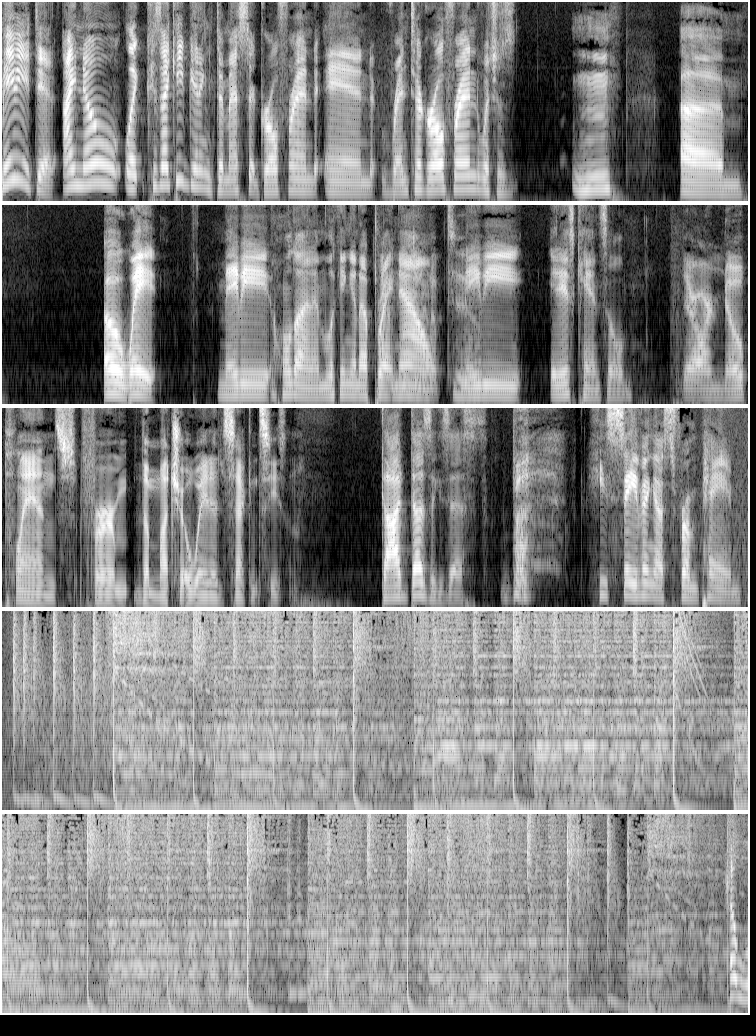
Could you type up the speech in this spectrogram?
Maybe it did. I know, like, because I keep getting domestic girlfriend and rent a girlfriend, which is, mm, um, oh wait, maybe hold on, I'm looking it up right I'm looking it now. up, maybe it is canceled. There are no plans for the much awaited second season. God does exist. But he's saving us from pain.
